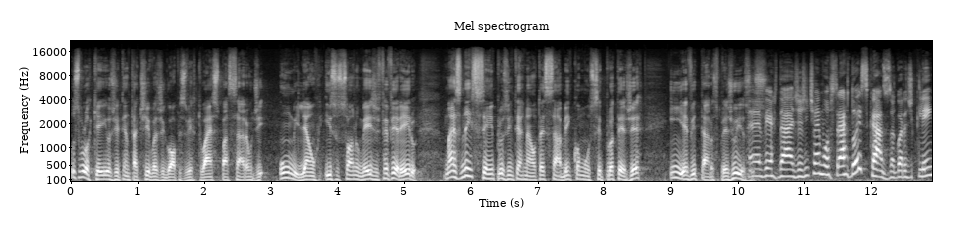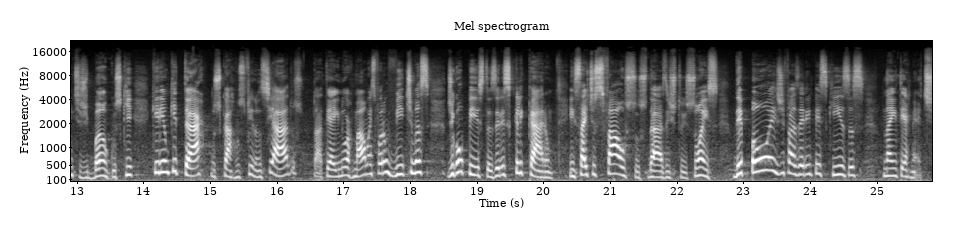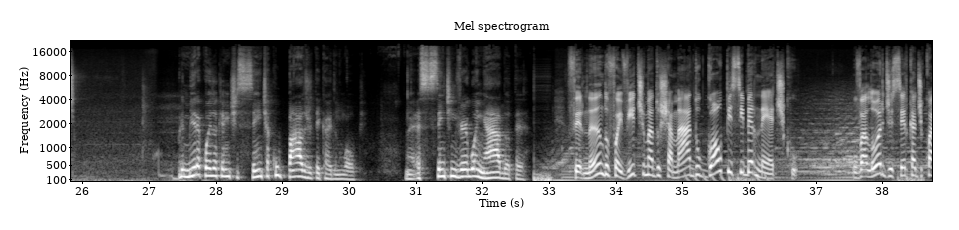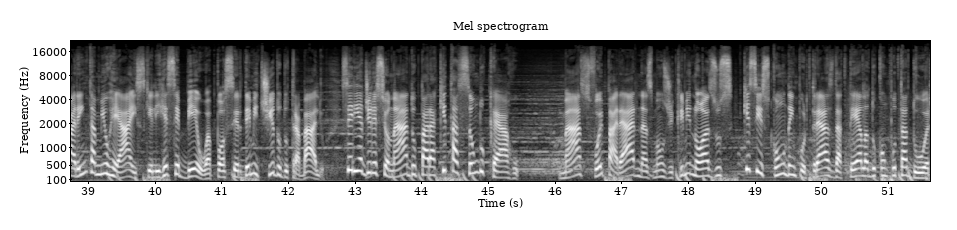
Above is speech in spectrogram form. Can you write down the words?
Os bloqueios de tentativas de golpes virtuais passaram de um milhão, isso só no mês de fevereiro. Mas nem sempre os internautas sabem como se proteger e evitar os prejuízos. É verdade. A gente vai mostrar dois casos agora de clientes de bancos que queriam quitar os carros financiados, tá até aí normal, mas foram vítimas de golpistas. Eles clicaram em sites falsos das instituições depois de fazerem pesquisas na internet. Primeira coisa que a gente sente é culpado de ter caído no golpe. Né? É se sente envergonhado até. Fernando foi vítima do chamado golpe cibernético. O valor de cerca de 40 mil reais que ele recebeu após ser demitido do trabalho seria direcionado para a quitação do carro. Mas foi parar nas mãos de criminosos que se escondem por trás da tela do computador.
